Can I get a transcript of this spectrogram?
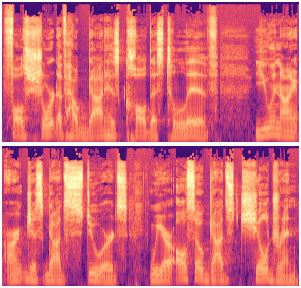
falls short of how God has called us to live. You and I aren't just God's stewards, we are also God's children.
